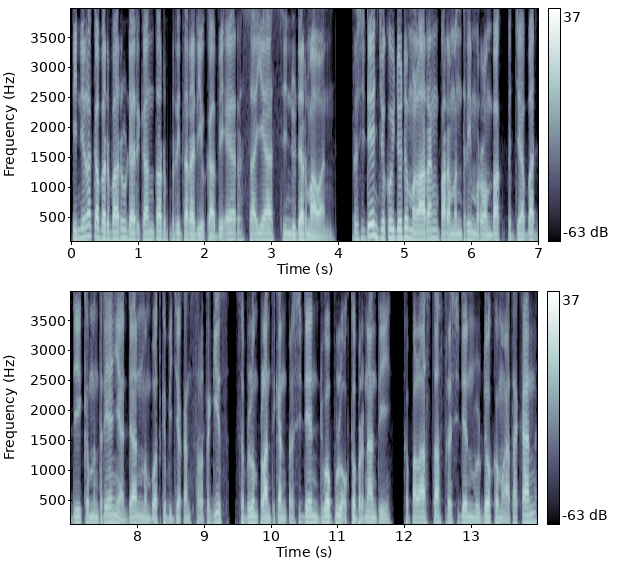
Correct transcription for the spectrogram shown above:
Inilah kabar baru dari kantor Berita Radio KBR, saya Sindu Darmawan. Presiden Joko Widodo melarang para menteri merombak pejabat di kementeriannya dan membuat kebijakan strategis sebelum pelantikan Presiden 20 Oktober nanti. Kepala Staf Presiden Muldoko mengatakan,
